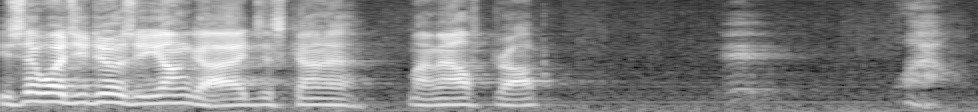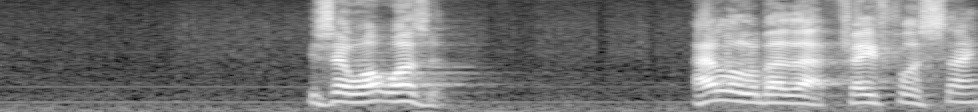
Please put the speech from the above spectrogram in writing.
He said, What'd you do as a young guy? I just kind of, my mouth dropped. Wow. He said, What was it? I had a little bit of that faithless thing.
